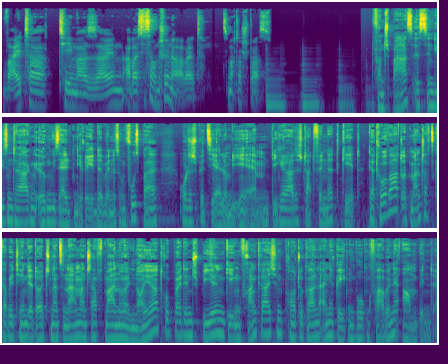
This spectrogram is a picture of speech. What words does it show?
weiter Thema sein. Aber es ist auch eine schöne Arbeit. Es macht auch Spaß. Von Spaß ist in diesen Tagen irgendwie selten die Rede, wenn es um Fußball oder speziell um die EM, die gerade stattfindet, geht. Der Torwart und Mannschaftskapitän der deutschen Nationalmannschaft Manuel Neuer trug bei den Spielen gegen Frankreich und Portugal eine regenbogenfarbene Armbinde.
